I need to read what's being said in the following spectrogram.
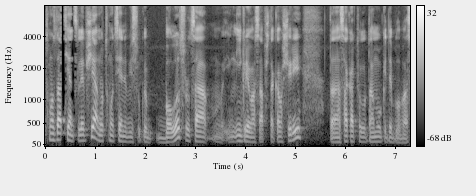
90-იან წლებში ან 80-იანების უკვე ბოლოს როცა იგრევა საბჭოთა კავშირი საქართველოს დამოუკიდებლობას.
